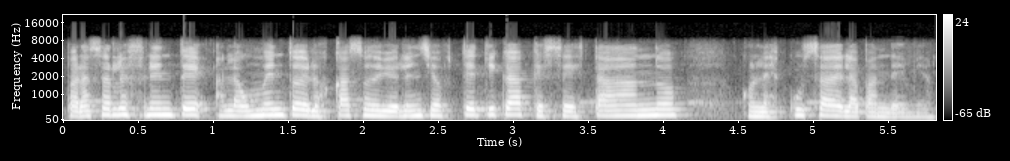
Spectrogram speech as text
para hacerle frente al aumento de los casos de violencia obstétrica que se está dando con la excusa de la pandemia.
